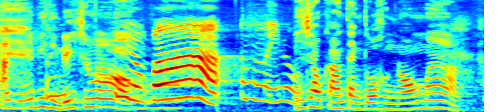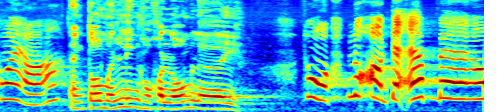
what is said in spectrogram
รักอย่างนี้พี่ถึงได้ชอบอย่าบ้าอะไรหนูพี่ชอบการแต่งตัวของน้องมาก ทำไมอ๋อแต่งตัวเหมือนลิงของคนล้มเลยโถหนูออกแต่แอปแบล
